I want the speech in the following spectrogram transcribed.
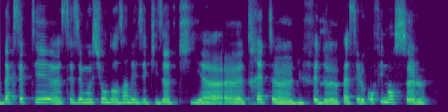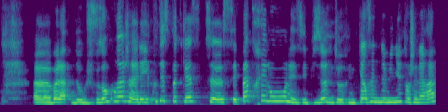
d'accepter ses émotions dans un des épisodes qui traite du fait de passer le confinement seul. Voilà, donc je vous encourage à aller écouter ce podcast. C'est pas très long, les épisodes durent une quinzaine de minutes en général.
